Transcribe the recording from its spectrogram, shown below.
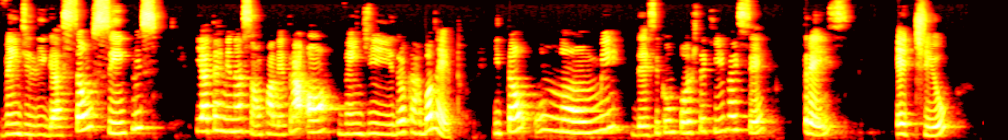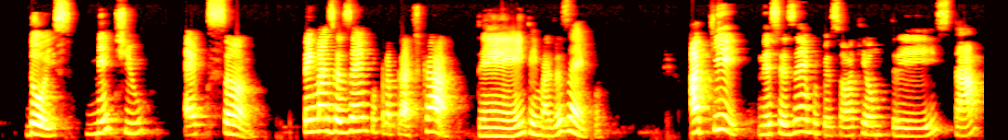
vem de ligação simples e a terminação com a letra O vem de hidrocarboneto. Então, o nome desse composto aqui vai ser 3-etil, 2-metil-hexano. Tem mais exemplo para praticar? Tem, tem mais exemplo. Aqui, nesse exemplo, pessoal, aqui é um 3, tá?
